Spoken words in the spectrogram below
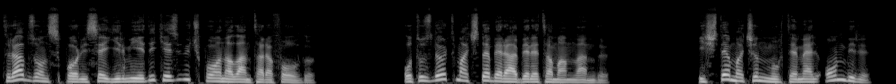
Trabzonspor ise 27 kez 3 puan alan taraf oldu. 34 maçta berabere tamamlandı. İşte maçın muhtemel 11'i.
